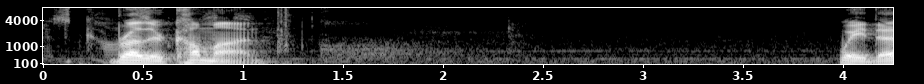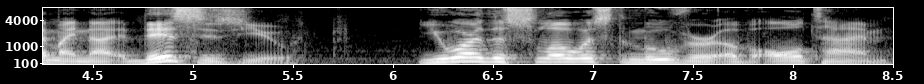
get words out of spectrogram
has Brother, come on. Wait, that might not. This is you. You are the slowest mover of all time.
